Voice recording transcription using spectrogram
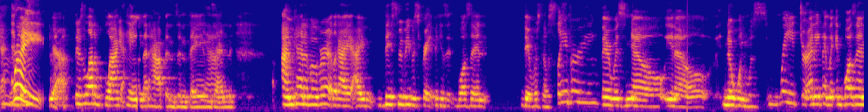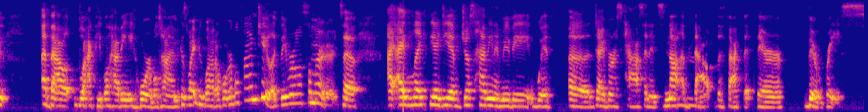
and there's- right Yeah, there's a lot of black Yeah. pain that happens in things, Yeah. and I'm kind of over it. Like I, I, this movie was great because it wasn't. There was no slavery. There was no, you know, no one was raped or anything. Like it wasn't about black people having a horrible time because white people had a horrible time too. Like they were also murdered. So I, I like the idea of just having a movie with a diverse cast, and it's not Mhm. about the fact that they're their race.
